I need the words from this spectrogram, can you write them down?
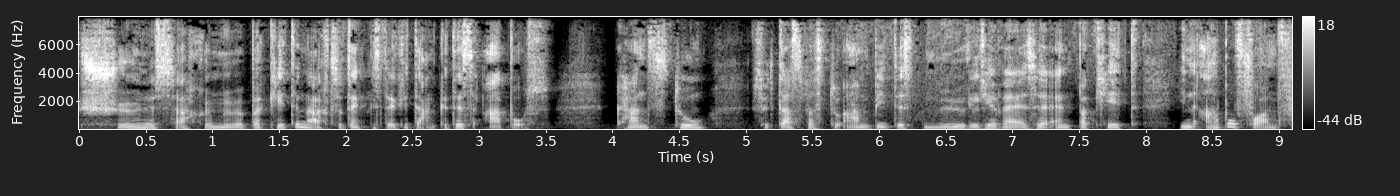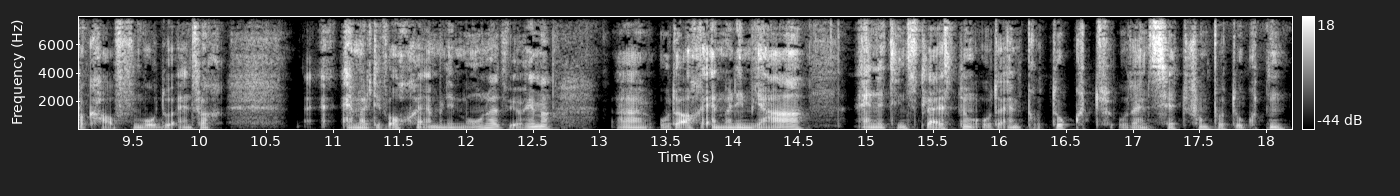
schöne Sache, um über Pakete nachzudenken, ist der Gedanke des Abos. Kannst du für das, was du anbietest, möglicherweise ein Paket in Abo-Form verkaufen, wo du einfach einmal die Woche, einmal im Monat, wie auch immer, äh, oder auch einmal im Jahr eine Dienstleistung oder ein Produkt oder ein Set von Produkten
